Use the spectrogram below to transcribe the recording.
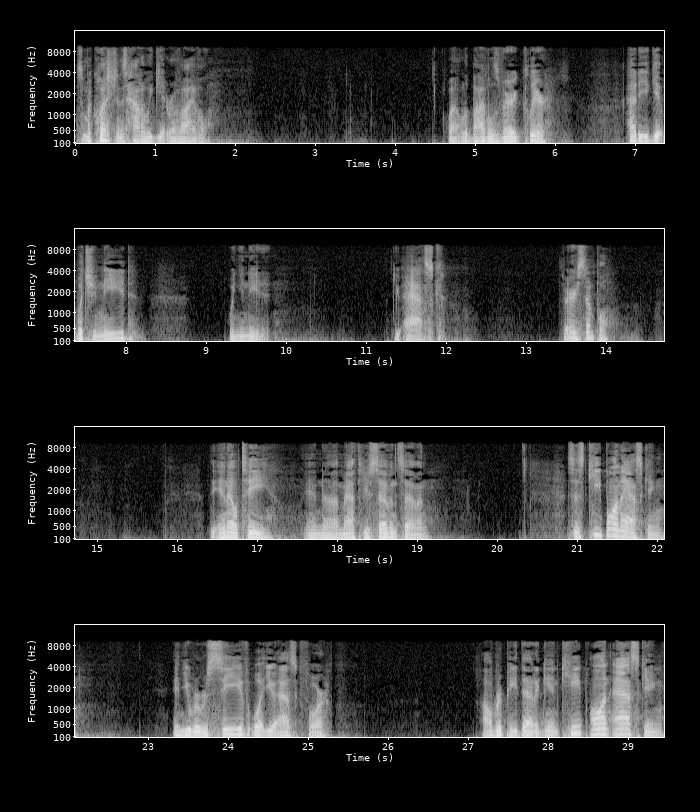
So, my question is how do we get revival? Well, the Bible is very clear. How do you get what you need when you need it? You ask. It's very simple. The NLT in uh, Matthew 7 7. It says, Keep on asking, and you will receive what you ask for. I'll repeat that again. Keep on asking,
